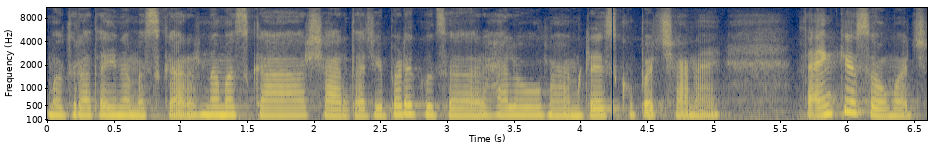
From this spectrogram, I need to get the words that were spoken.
मधुराताई नमस्कार. नमस्कार शारदाजी बडगुजर. हॅलो मॅम ड्रेस खूपच छान आहे. थँक्यू सो मच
